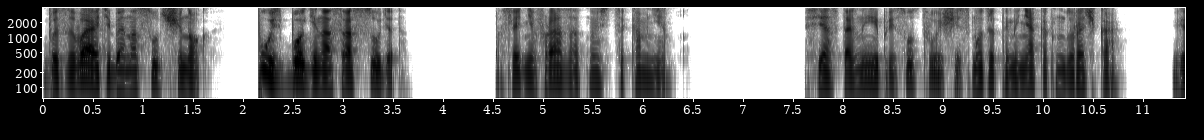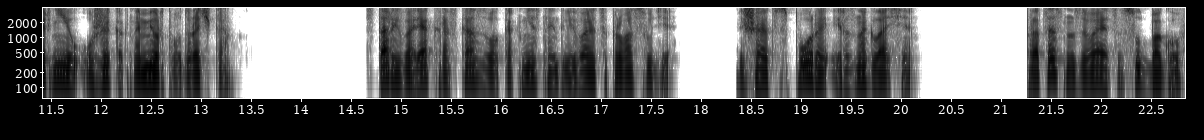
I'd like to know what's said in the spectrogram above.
Вызываю тебя на суд, щенок. Пусть боги нас рассудят». Последняя фраза относится ко мне. Все остальные присутствующие смотрят на меня как на дурачка. Вернее, уже как на мертвого дурачка. Старый варяг рассказывал, как местные добиваются правосудия. Решаются споры и разногласия. Процесс называется «суд богов».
